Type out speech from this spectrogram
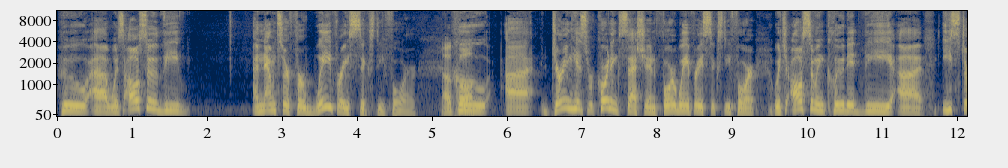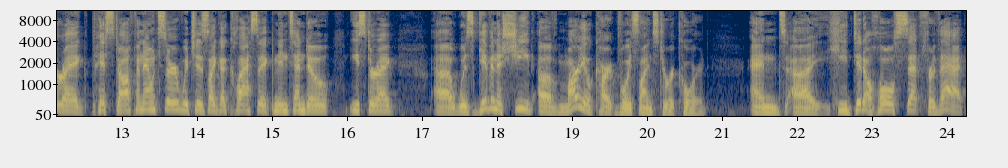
who uh, was also the announcer for Wave Race 64. Oh, cool. Who, uh, during his recording session for Wave Race 64, which also included the uh, Easter egg pissed off announcer, which is like a classic Nintendo Easter egg, uh, was given a sheet of Mario Kart voice lines to record and uh, he did a whole set for that.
